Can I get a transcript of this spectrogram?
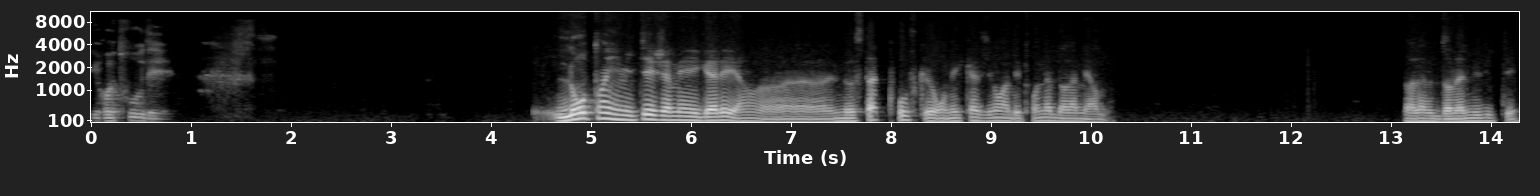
il retrouve des, longtemps imité, jamais égalé. Hein. Euh, nos stats prouvent qu'on est quasiment indétrônable dans la merde. Dans la, dans la nullité.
